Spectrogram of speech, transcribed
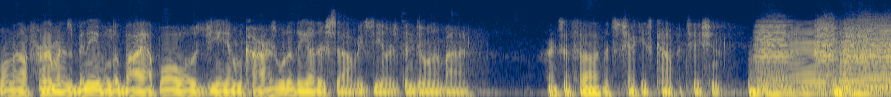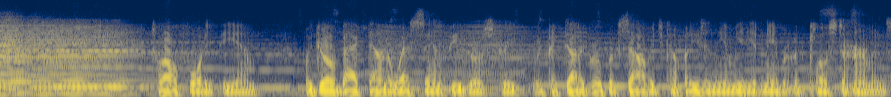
Well, now, if Herman's been able to buy up all those GM cars, what have the other salvage dealers been doing about it? That's a thought. Let's check his competition. 12:40 p.m. We drove back down to West San Pedro Street. We picked out a group of salvage companies in the immediate neighborhood close to Herman's.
